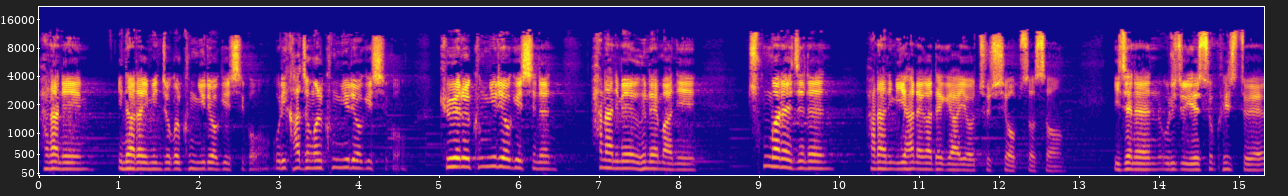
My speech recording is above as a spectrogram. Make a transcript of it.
하나님, 이 나라의 민족을 극률히 여기시고 우리 가정을 극률히 여기시고 교회를 극률히 여기시는 하나님의 은혜만이 충만해지는 하나님 이 한 해가 되게 하여 주시옵소서. 이제는 우리 주 예수 그리스도의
